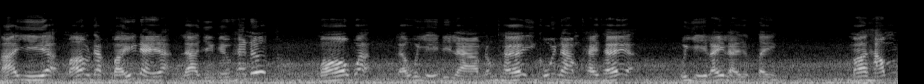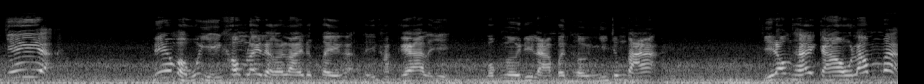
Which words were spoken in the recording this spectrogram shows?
Tại vì á, ở đất mỹ này á, là gì kiểu khá nước. Một á, là quý vị đi làm đóng thế cuối năm khai thế quý vị lấy lại được tiền. Mà thậm chí á, nếu mà quý vị không lấy lại, lại được tiền á, thì thật ra là gì? Một người đi làm bình thường như chúng ta chỉ đóng thế cao lắm á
